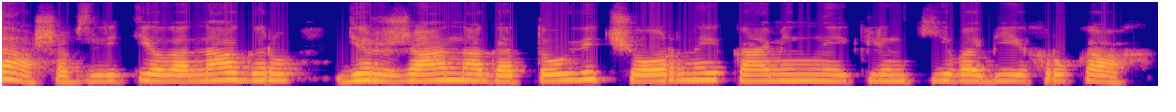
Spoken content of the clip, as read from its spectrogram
Таша взлетела на гору, держа на готове черные каменные клинки в обеих руках.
